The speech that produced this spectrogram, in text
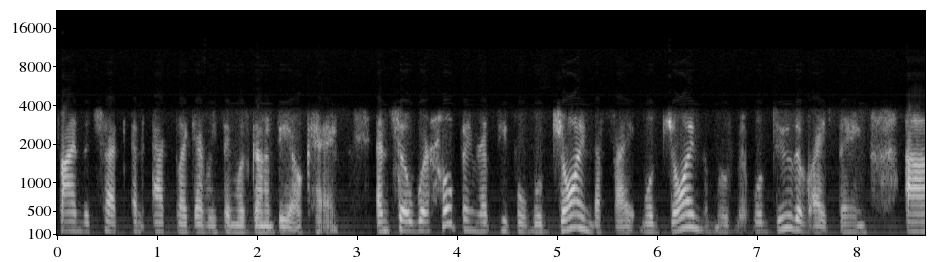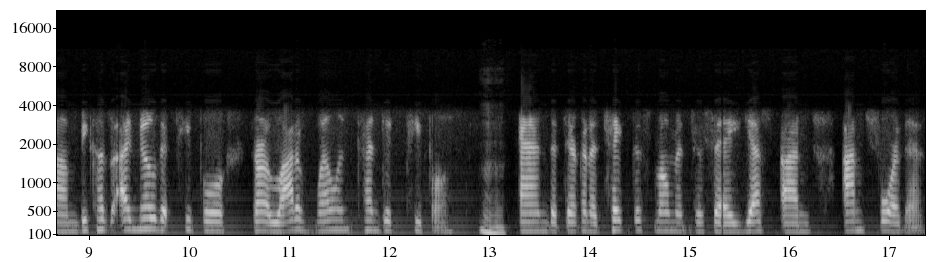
sign the check and act like everything was going to be okay. And so we're hoping that people will join the fight, will join the movement, will do the right thing, um, because I know that people, there are a lot of well-intended people, Mhm. and that they're going to take this moment to say, yes, I'm, I'm for this,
